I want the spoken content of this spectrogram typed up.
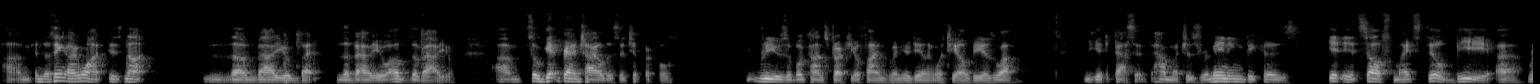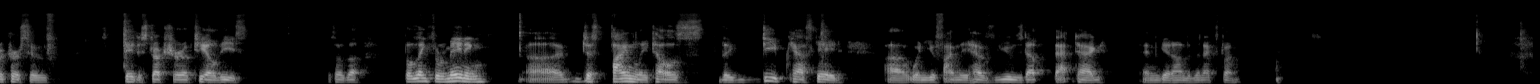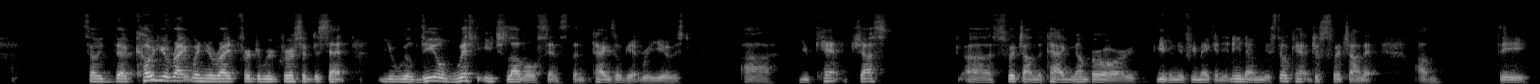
Um, and the thing I want is not the value, but the value of the value. Um, so get grandchild is a typical reusable construct you'll find when you're dealing with TLV as well. You get to pass it how much is remaining because it itself might still be a recursive data structure of TLVs. So the, the length remaining uh, just finally tells the deep cascade uh, when you finally have used up that tag and get on to the next one. So the code you write when you write for recursive descent, you will deal with each level since the tags will get reused. Uh, you can't just uh, switch on the tag number or even if you make it an enum, you still can't just switch on it. Um, the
